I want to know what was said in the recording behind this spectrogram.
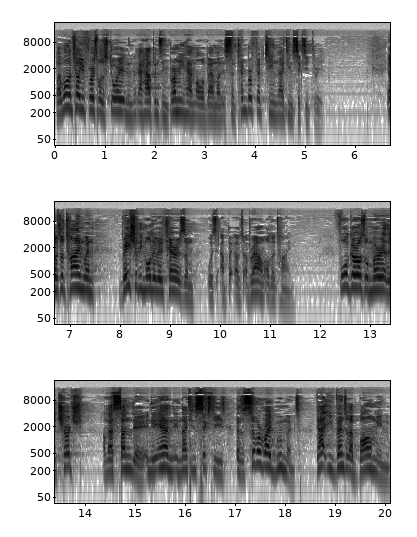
But I want to tell you first about the story that happens in Birmingham, Alabama. It's September 15, 1963. It was a time when racially motivated terrorism was, was around all the time. Four girls were murdered at the church on that Sunday. In the end, in 1960s, there's the civil rights movement. That event of that bombing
